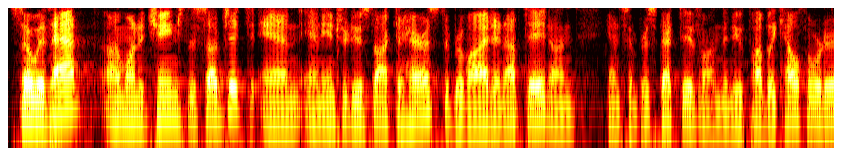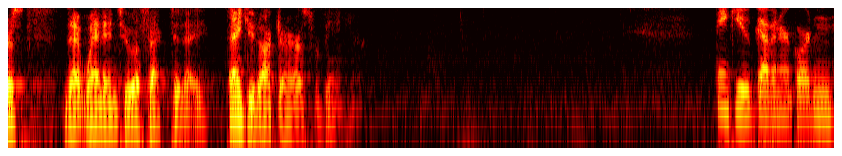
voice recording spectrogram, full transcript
So with that, I want to change the subject and, and introduce Dr. Harris to provide an update on and some perspective on the new public health orders that went into effect today. Thank you, Dr. Harris, for being here. Thank you, Governor Gordon.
